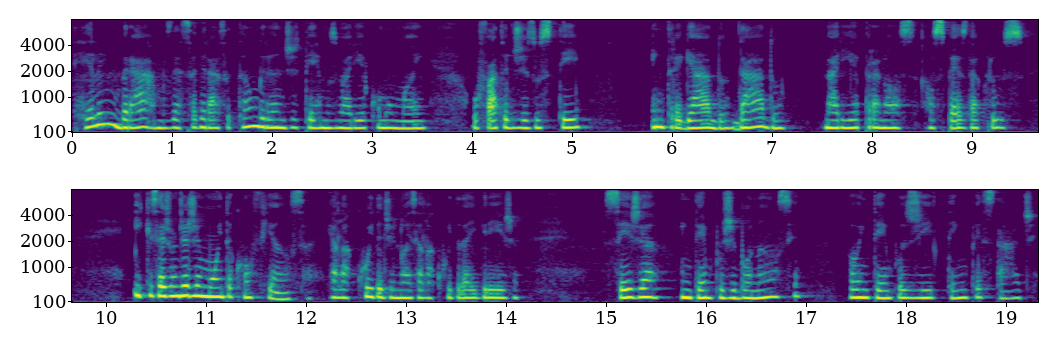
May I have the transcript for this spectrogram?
relembrarmos dessa graça tão grande de termos Maria como mãe, o fato de Jesus ter entregado, dado Maria para nós aos pés da cruz. E que seja um dia de muita confiança. Ela cuida de nós, ela cuida da igreja, seja em tempos de bonança ou em tempos de tempestade.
